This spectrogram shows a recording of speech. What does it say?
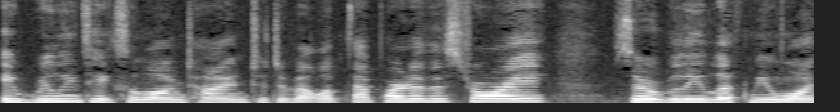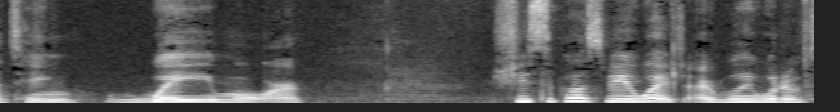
it really takes a long time to develop that part of the story, so it really left me wanting way more. She's supposed to be a witch. I really would have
